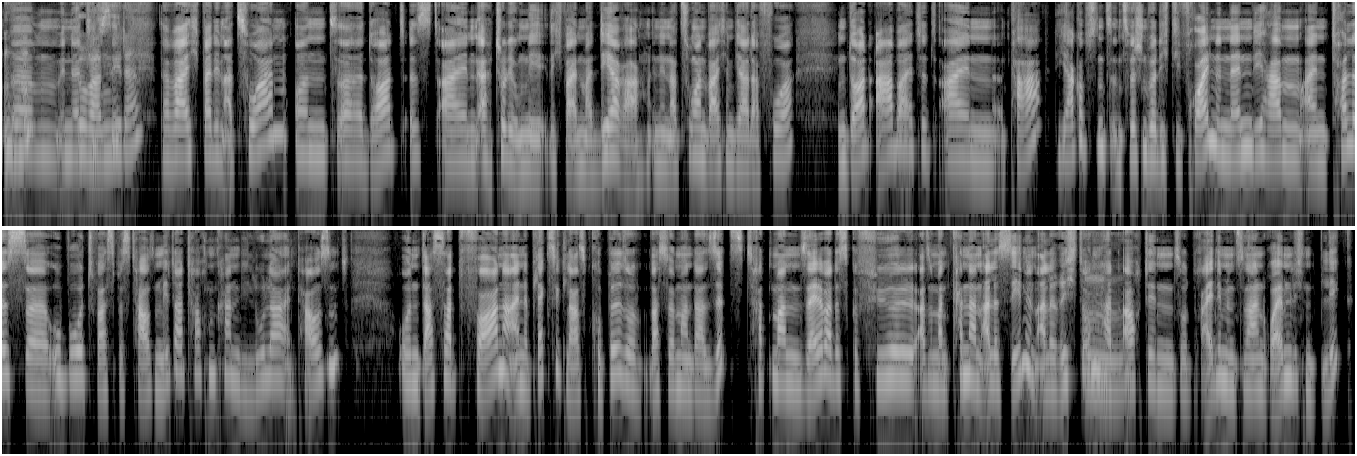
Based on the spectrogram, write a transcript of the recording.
mhm. ähm, in der Wo waren Sie da? Da war ich bei den Azoren und äh, dort ist ein, ach, Entschuldigung, nee, ich war in Madeira. In den Azoren war ich im Jahr davor. Und dort arbeitet ein Paar, die Jakobsens, inzwischen würde ich die Freundin nennen, die haben ein tolles äh, U-Boot, was bis 1000 Meter tauchen kann, die Lula 1000. Und das hat vorne eine Plexiglaskuppel, so was, wenn man da sitzt, hat man selber das Gefühl, also man kann dann alles sehen in alle Richtungen, mhm. hat auch den so dreidimensionalen räumlichen Blick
